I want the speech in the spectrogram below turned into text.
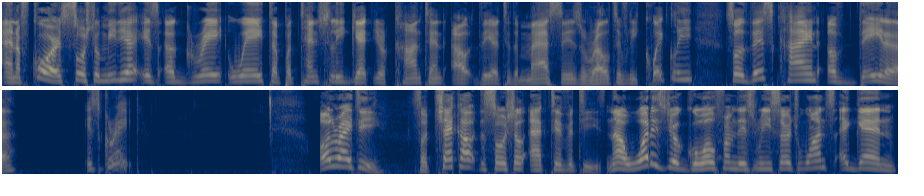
and of course social media is a great way to potentially get your content out there to the masses relatively quickly. So this kind of data is great. Alrighty so check out the social activities. Now, what is your goal from this research? Once again,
